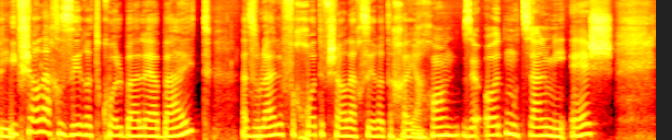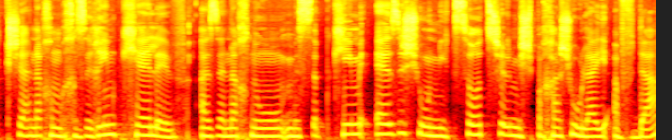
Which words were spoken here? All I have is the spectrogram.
אי אפשר להחזיר את כל בעלי הבית, אז אולי לפחות אפשר להחזיר את החיה. נכון, זה עוד מוצל מאש. כשאנחנו מחזירים כלב, אז אנחנו מספקים איזשהו ניצוץ של משפחה שאולי עבדה.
